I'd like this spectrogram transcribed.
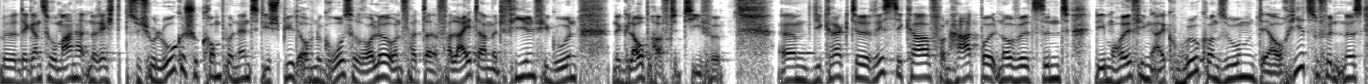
Äh, der ganze Roman hat eine recht psychologische Komponente, die spielt auch eine große Rolle und verleiht damit vielen Figuren eine glaubhafte Tiefe. Ähm, die Charakteristika von Hardboiled-Novels sind neben häufigen Alkoholkonsum, der auch hier zu finden ist,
